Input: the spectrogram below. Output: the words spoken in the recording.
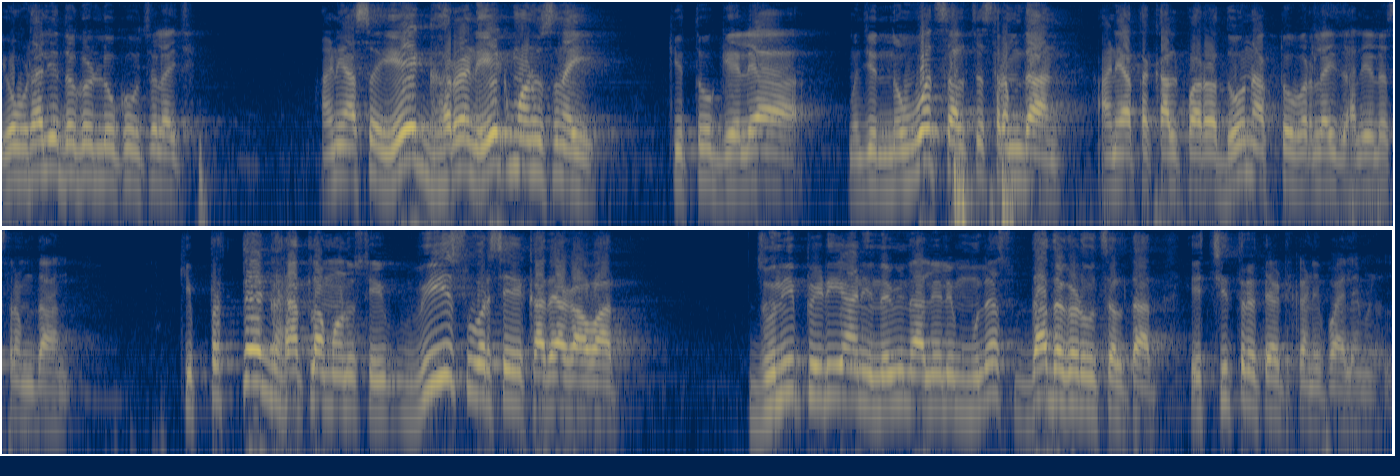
एवढ्याले दगड लोक उचलायचे. आणि असं एक घरण एक माणूस नाही की तो गेल्या म्हणजे नव्वद सालचं श्रमदान आणि आता काल परवा दोन ऑक्टोबरलाही झालेलं श्रमदान की प्रत्येक घरातला माणूस वीस वर्षे एखाद्या गावात जुनी पिढी आणि नवीन आलेली मुलं सुद्धा दगड उचलतात. हे चित्र त्या ठिकाणी पाहायला मिळालं.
